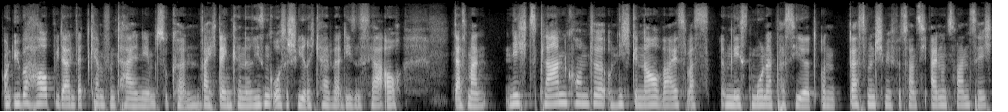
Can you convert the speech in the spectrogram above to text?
und überhaupt wieder an Wettkämpfen teilnehmen zu können. Weil ich denke, eine riesengroße Schwierigkeit war dieses Jahr auch, dass man nichts planen konnte und nicht genau weiß, was im nächsten Monat passiert. Und das wünsche ich mir für 2021,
